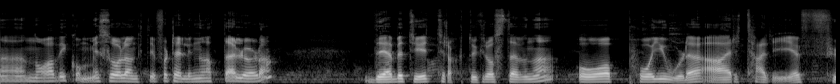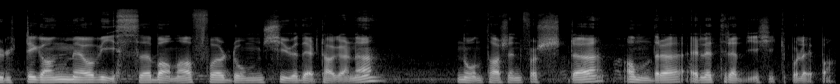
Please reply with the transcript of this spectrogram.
eh, nå har vi kommet så langt i fortellinga at det er lørdag. Det betyr traktorcrossstevne Og på jordet er Terje fullt i gang med å vise bana for de 20 deltakerne. Noen tar sin første, andre eller tredje kikk på løypa.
